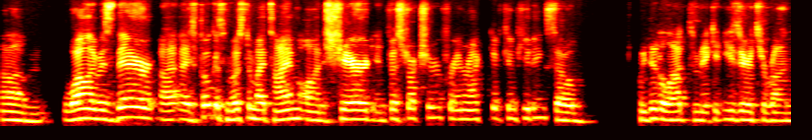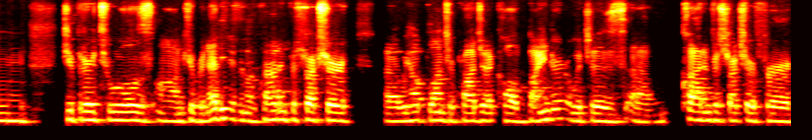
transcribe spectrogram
Um, while I was there, uh, I focused most of my time on shared infrastructure for interactive computing. So we did a lot to make it easier to run Jupyter tools on Kubernetes and on cloud infrastructure. Uh, we helped launch a project called Binder, which is um, cloud infrastructure for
